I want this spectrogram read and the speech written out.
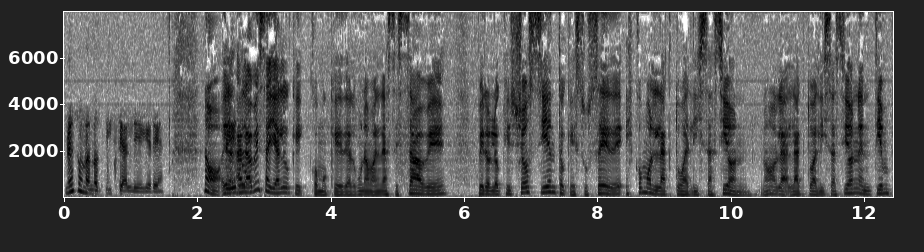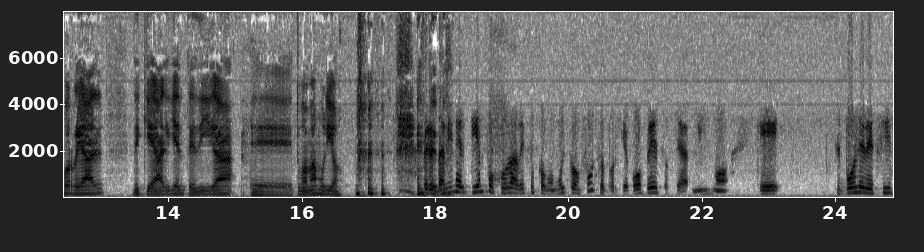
no es una noticia alegre. No, eh, a la vez hay algo que como que de alguna manera se sabe, pero lo que yo siento que sucede es como la actualización, ¿no? La, actualización en tiempo real de que alguien te diga eh, tu mamá murió. pero también el tiempo juega a veces como muy confuso porque vos ves, o sea, mismo que vos le decís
